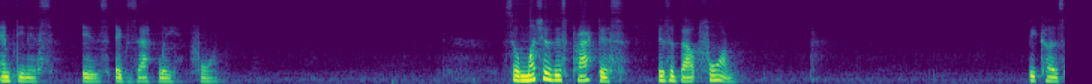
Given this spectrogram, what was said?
Emptiness is exactly form. So much of this practice is about form. Because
